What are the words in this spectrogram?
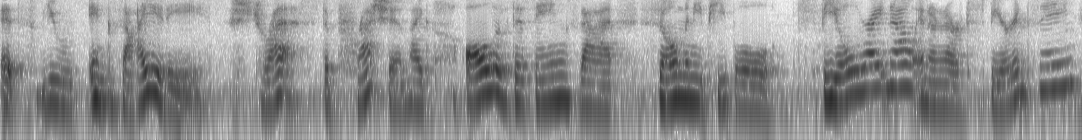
It's you anxiety, stress, depression, like all of the things that so many people feel right now and are experiencing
